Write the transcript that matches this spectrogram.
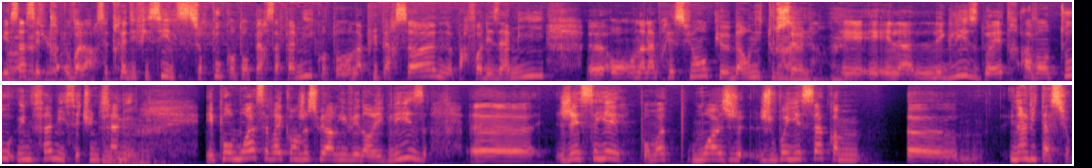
Et ça c'est tr- voilà c'est très difficile surtout quand on perd sa famille quand on n'a plus personne parfois des amis. Euh, on, on a l'impression que ben on est tout Ouais, seul. et, et- et la- l'église doit être avant tout une famille. C'est une famille et pour moi, c'est vrai, quand je suis arrivée dans l'église, euh, j'ai essayé. Pour moi, moi je, je voyais ça comme euh, une invitation,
